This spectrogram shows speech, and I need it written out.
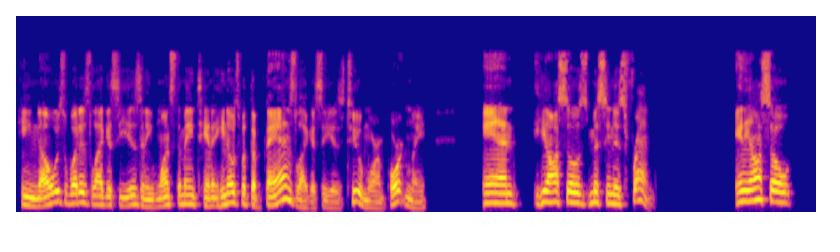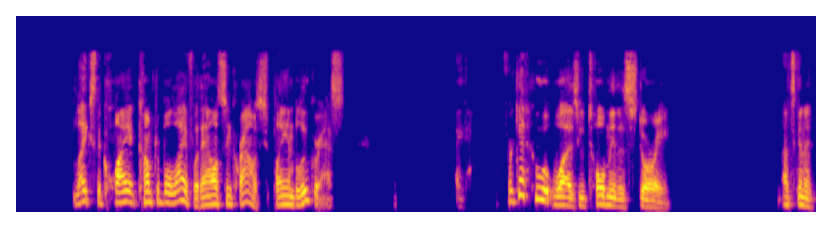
He knows what his legacy is and he wants to maintain it. He knows what the band's legacy is too, more importantly. And he also is missing his friend. And he also likes the quiet, comfortable life with Alison Krauss playing bluegrass. I forget who it was who told me this story that's gonna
